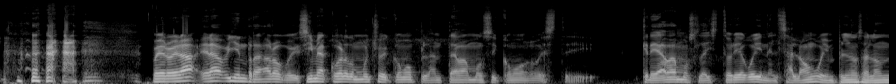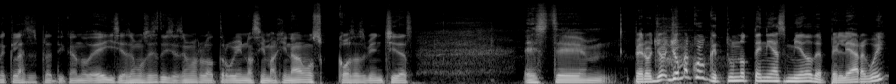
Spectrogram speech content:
Pero era, era bien raro, güey. Sí me acuerdo mucho de cómo plantábamos y cómo, este... Creábamos la historia, güey, en el salón, güey, en pleno salón de clases platicando de, y si hacemos esto y si hacemos lo otro, güey, nos imaginábamos cosas bien chidas. Este, pero yo, yo me acuerdo que tú no tenías miedo de pelear, güey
